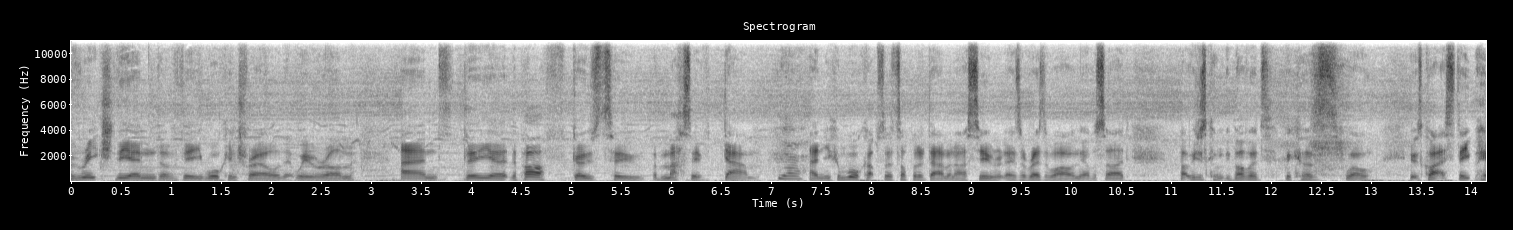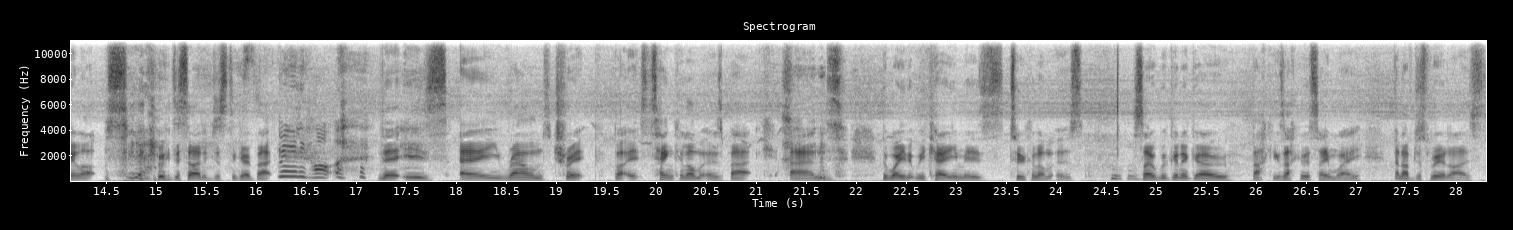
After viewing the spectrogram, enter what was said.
We've reached the end of the walking trail that we were on, and the uh, the path goes to a massive dam. Yeah. And you can walk up to the top of the dam, and I assume that there's a reservoir on the other side. But we just couldn't be bothered because, well, it was quite a steep hill up, so Yeah. we decided just to go back. Really hot. There is a round trip, but it's 10 kilometres back, and the way that we came is two kilometres. so we're going to go back exactly the same way, and I've just realised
